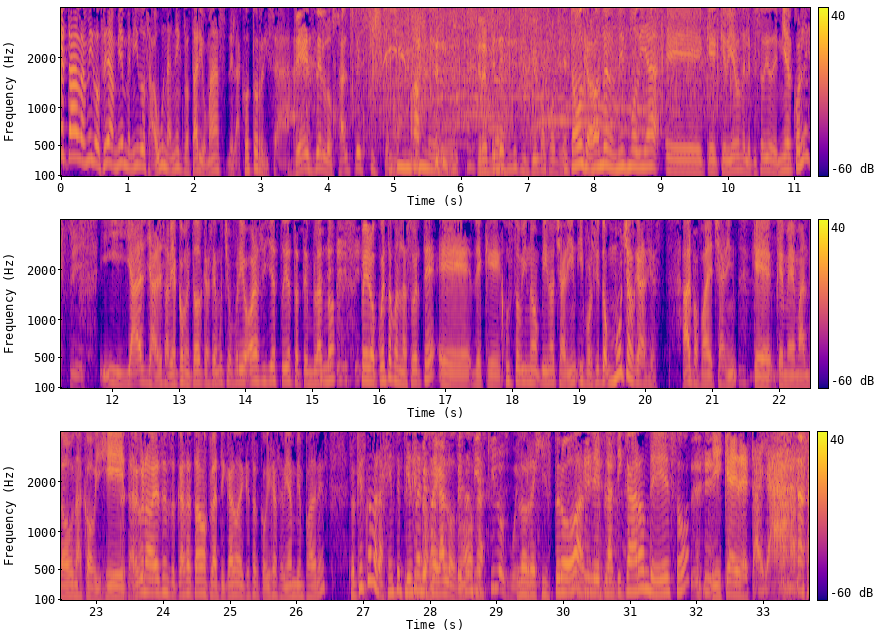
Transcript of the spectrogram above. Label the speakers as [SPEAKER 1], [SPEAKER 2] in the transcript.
[SPEAKER 1] ¿Qué tal amigos? Sean bienvenidos a un anecdotario más de la Cotorrisa.
[SPEAKER 2] Desde los Alpes suizos. De repente sí se sintió el bajón, ¿eh?
[SPEAKER 1] Estamos grabando en el mismo día eh, que, que vieron el episodio de miércoles.
[SPEAKER 2] Sí.
[SPEAKER 1] Y ya, ya les había comentado que hacía mucho frío. Ahora sí ya estoy hasta temblando. pero cuento con la suerte eh, de que justo vino, vino Charín. Y por cierto, muchas gracias al papá de Charín que, que me mandó una cobijita. Alguna vez en su casa estábamos platicando de que estas cobijas se veían bien padres. Lo que es cuando la gente piensa
[SPEAKER 2] que
[SPEAKER 1] en los regalos, ¿no?
[SPEAKER 2] pesan
[SPEAKER 1] O sea,
[SPEAKER 2] 10 kilos, güey.
[SPEAKER 1] Lo registró, así le platicaron de eso. Y qué detalladas.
